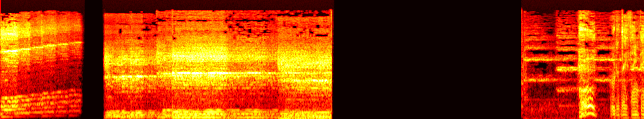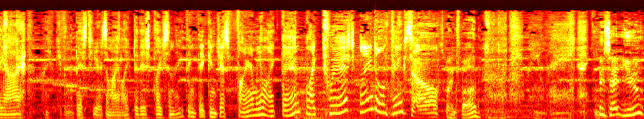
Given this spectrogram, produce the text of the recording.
Who do I've given the best years of my life to this place, and they think they can just fire me like that? Like trash? I don't think so. SpongeBob? Uh, Is that you?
